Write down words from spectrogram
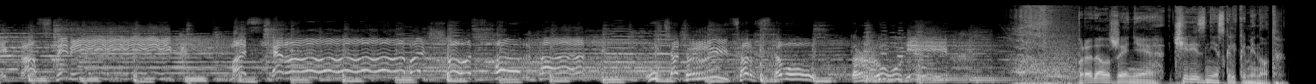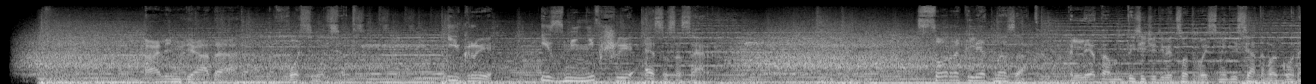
прекрасный миг мастера большого спорта учат рыцарству других. Продолжение через несколько минут. Олимпиада 80. Игры, изменившие СССР. 40 лет назад – Летом 1980 года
